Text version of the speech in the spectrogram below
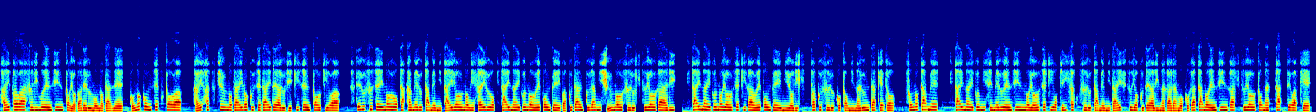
ハイパワースリムエンジンと呼ばれるものだね。このコンセプトは、開発中の第6世代である次期戦闘機は、ステルス性能を高めるために大量のミサイルを機体内部のウェポンベイ爆弾倉に収納する必要があり、機体内部の容積がウェポンベイにより逼迫することになるんだけど、そのため、体内部に占めるエンジンの容積を小さくするために大出力でありながらも小型のエンジンが必要となったってわけ。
